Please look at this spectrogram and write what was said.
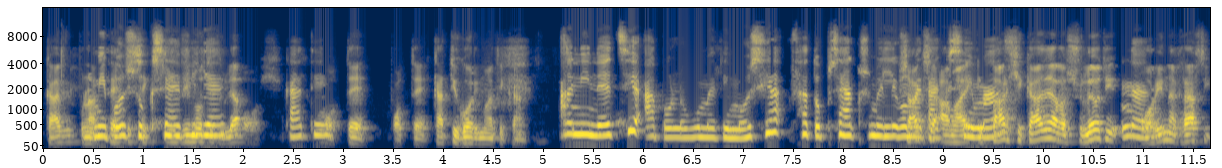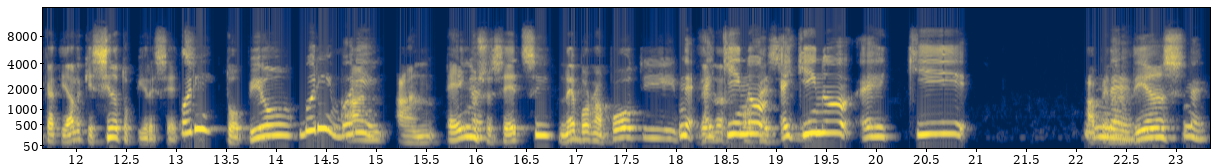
κάτι που να Μήπως θέτει σου σε κίνδυνο τη ξέφυγε δουλειά. Όχι. Κάτι; Ποτέ. Ποτέ. Κατηγορηματικά. Αν είναι έτσι, απολογούμε δημόσια. Θα το ψάξουμε λίγο Ψάξε, μεταξύ άμα μας. υπάρχει κάτι, αλλά σου λέω ότι Ναι. μπορεί να γράφει κάτι άλλο και εσύ να το πήρες έτσι. Μπορεί, Το οποίο, μπορεί, μπορεί. αν, αν ένιωσες έτσι, ναι, μπορώ να πω ότι Ναι, δεν ήταν στις εκείνο, προθέσεις μου. εκείνο, εκεί... Απέναντίας Ναι, ναι.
